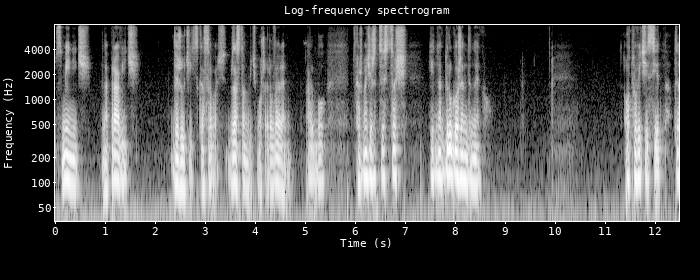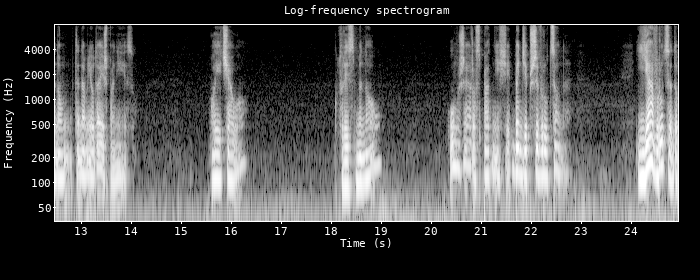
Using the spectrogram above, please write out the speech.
Zmienić, naprawić, wyrzucić, skasować, zastąpić może rowerem, albo w każdym razie, że to jest coś jednak drugorzędnego. Odpowiedź jest jedna. Ty nam, ty nam nie udajesz, Panie Jezu. Moje ciało, które jest mną, umrze, rozpadnie się, będzie przywrócone. I ja wrócę do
